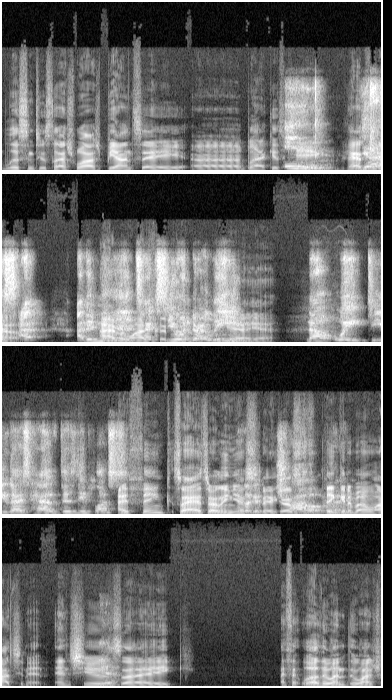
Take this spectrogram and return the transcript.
listened to slash watched. Beyonce, uh, Black is Oh, King. That's yes, out. I I've been I meaning to text it. you and. Darlene. Yeah, yeah. Now wait, do you guys have Disney Plus? I think so. I asked Darlene Like a I was thinking right? about watching it, and she was like, "I think well, they went they watch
